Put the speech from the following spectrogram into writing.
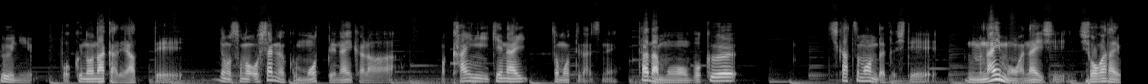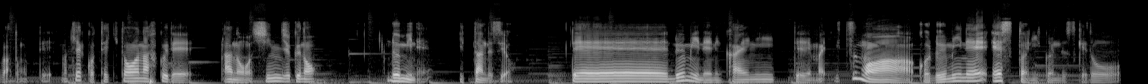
風に僕の中であって、でもそのおしゃれな服持ってないから、ま、買いに行けないと思ってたんですね。ただもう僕、死活問題として、ないもんはないし、しょうがないわと思って、ま、結構適当な服で、あの、新宿のルミネ行ったんですよ。で、ルミネに買いに行って、まあ、いつもはこうルミネエストに行くんですけど、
